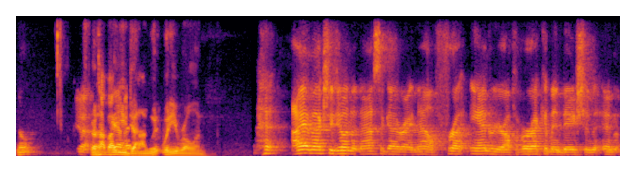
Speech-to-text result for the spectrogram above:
Nope. Yeah. So how about Yeah. you, Don? What, what are you rolling? I am actually doing an Assegai right now, front and rear, off of a recommendation, and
